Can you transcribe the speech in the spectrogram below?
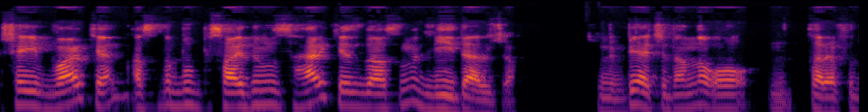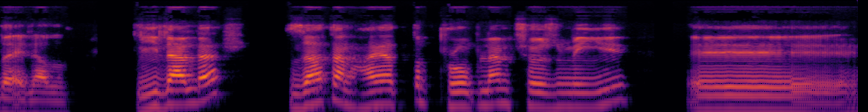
şey varken aslında bu saydığınız herkes de aslında lider hocam. Şimdi bir açıdan da o tarafı da ele alalım. Liderler zaten hayatta problem çözmeyi e,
